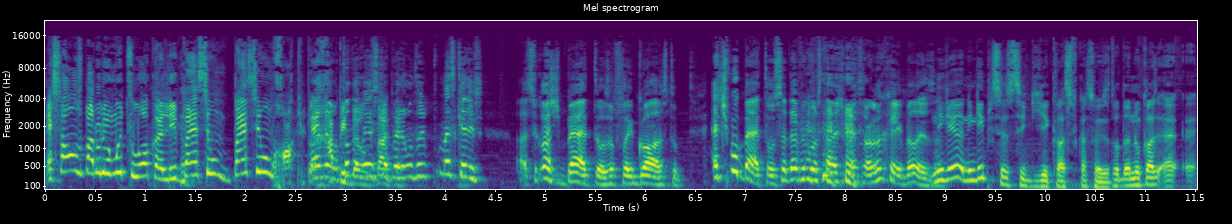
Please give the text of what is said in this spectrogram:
É só uns barulhos muito loucos ali, parece um, parece um rock É, não, rapidão, toda vez sabe? que eu pergunto, mas que eles... ah, Você gosta de Battles? Eu falei, gosto. É tipo Battles, você deve gostar de Rock. Ok, beleza. Ninguém, ninguém precisa seguir classificações, eu tô dando... classi- é, é,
